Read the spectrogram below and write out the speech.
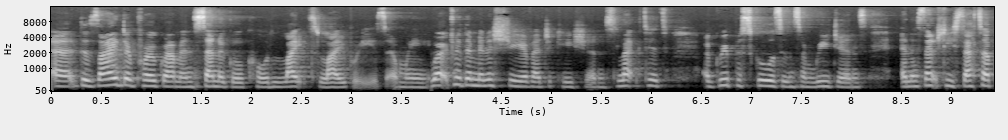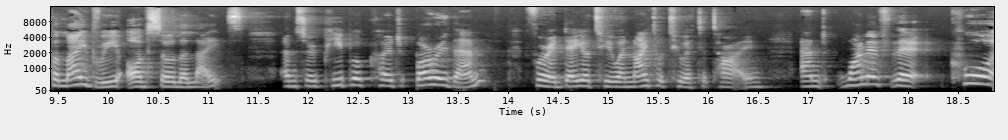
uh, designed a program in Senegal called Light Libraries, and we worked with the Ministry of Education, selected a group of schools in some regions, and essentially set up a library of solar lights. And so people could borrow them for a day or two, a night or two at a time, and one of the core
